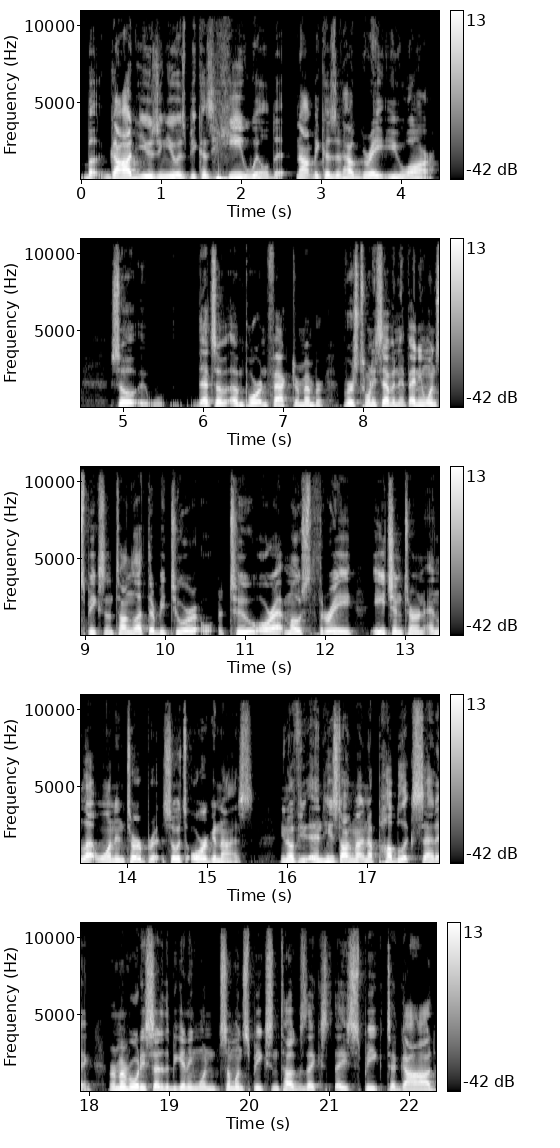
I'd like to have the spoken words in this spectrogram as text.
but God using you is because He willed it, not because of how great you are. So that's an important fact to remember. Verse 27 If anyone speaks in a tongue, let there be two or, two or at most three, each in turn, and let one interpret. So it's organized. You know, if you and he's talking about in a public setting. Remember what he said at the beginning when someone speaks in tongues, they they speak to God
